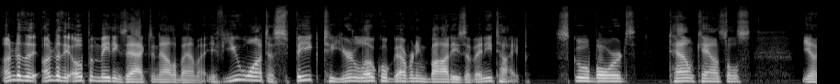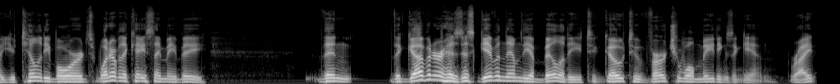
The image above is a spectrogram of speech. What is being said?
under the under the Open Meetings Act in Alabama, if you want to speak to your local governing bodies of any type, school boards, town councils, you know, utility boards, whatever the case they may be, then the governor has just given them the ability to go to virtual meetings again, right?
